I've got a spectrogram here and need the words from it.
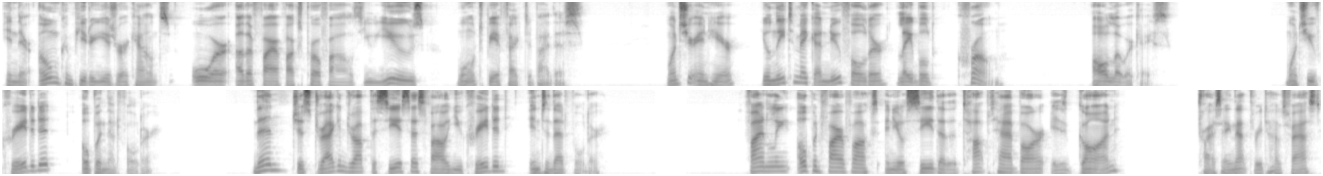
in their own computer user accounts or other Firefox profiles you use won't be affected by this. Once you're in here, you'll need to make a new folder labeled Chrome, all lowercase. Once you've created it, open that folder. Then just drag and drop the CSS file you created into that folder. Finally, open Firefox and you'll see that the top tab bar is gone. Try saying that three times fast.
